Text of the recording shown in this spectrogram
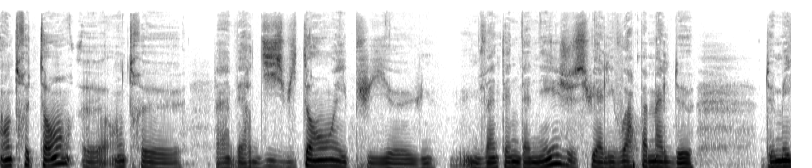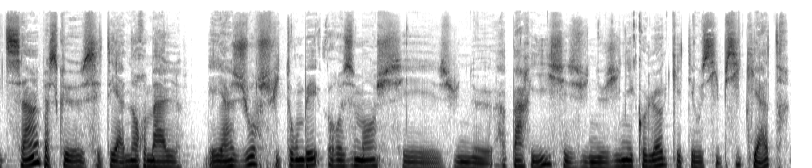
entre-temps, euh, entre enfin, vers 18 ans et puis une, une vingtaine d'années, je suis allée voir pas mal de, de médecins parce que c'était anormal. Et un jour, je suis tombée heureusement chez une, à Paris, chez une gynécologue qui était aussi psychiatre.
